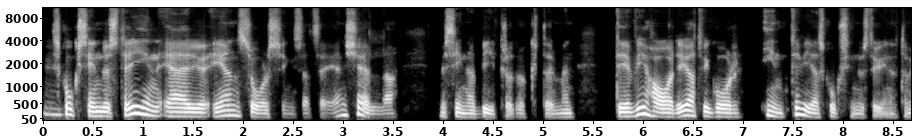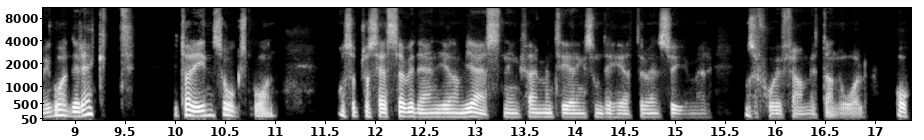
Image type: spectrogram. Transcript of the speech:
Mm. Skogsindustrin är ju en sourcing, så att säga, en källa med sina biprodukter. Men det vi har det är att vi går inte via skogsindustrin utan vi går direkt. Vi tar in sågspån och så processar vi den genom jäsning, fermentering som det heter och enzymer och så får vi fram etanol och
